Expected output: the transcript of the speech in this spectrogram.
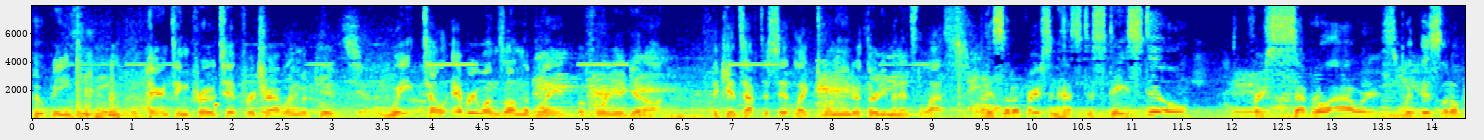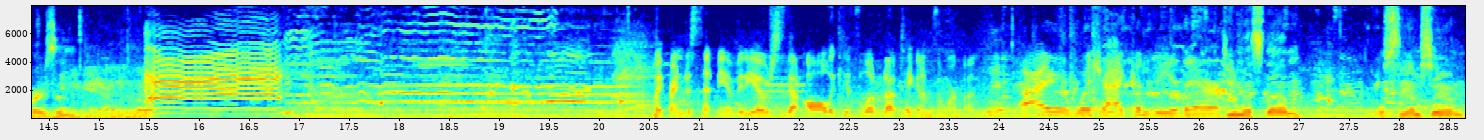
poopy. Parenting pro tip for traveling with kids. Wait till everyone's on the plane before you get on. The kids have to sit like 20 to 30 minutes less. This little person has to stay still for several hours. With this little person, My friend just sent me a video. She's got all the kids loaded up, taking them somewhere fun. I wish I could be there. do you miss them? We'll see them soon.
